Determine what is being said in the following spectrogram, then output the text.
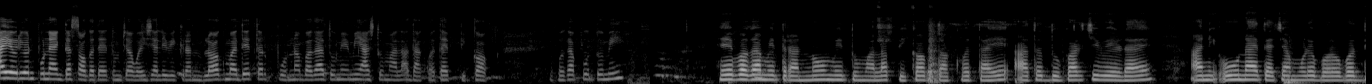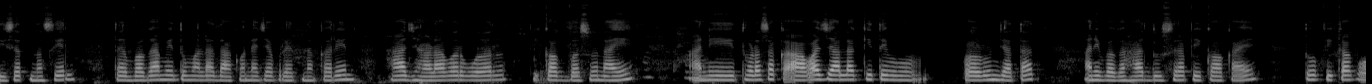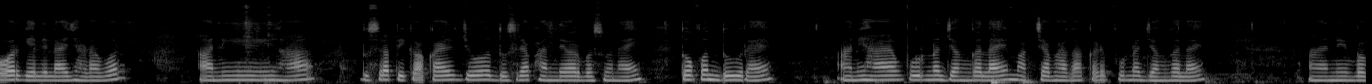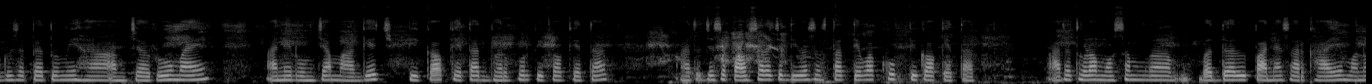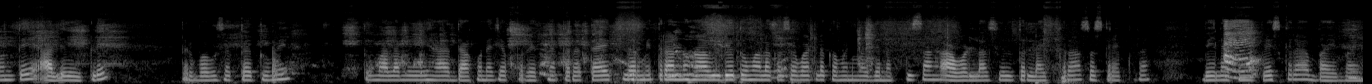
Hi everyone पुन्हा एकदा स्वागत आहे तुमच्या वैशाली विक्रांत ब्लॉगमध्ये. तर पूर्ण बघा तुम्ही मी आज तुम्हाला दाखवत आहे पिकॉक बघा तुम्ही. हे बघा मित्रांनो मी तुम्हाला पिकॉक दाखवत आहे. आता दुपारची वेळ आहे आणि ऊन आहे त्याच्यामुळे बरोबर दिसत नसेल. तर बघा मी तुम्हाला दाखवण्याचा प्रयत्न करेन. हा झाडावर वर पिकॉक बसून आहे आणि थोडासा क- आवाज आला की ते पळून जातात. आणि बघा हा दुसरा पिकॉक आहे. तो पिकॉक वर गेलेला आहे झाडावर. आणि हा दुसरा पिकॉक आहे जो दुसऱ्या फांद्यावर बसून आहे. तो पण दूर आहे आणि हा पूर्ण जंगल आहे. मागच्या भागाकडे पूर्ण जंगल आहे. आणि बघू शकता तुम्ही हा आमचा रूम आहे आणि रूमच्या मागेच पिकॉक येतात भरपूर पिकॉक येतात. आता जसे पावसाळ्याचे दिवस असतात तेव्हा खूप पिकॉक येतात. आता थोडा मोसम बदल पाण्यासारखा आहे म्हणून ते आले इकडे. तर बघू शकता तुम्ही तुम्हाला मी ह्या दाखवण्याचा प्रयत्न करत आहे. तर मित्रांनो हा व्हिडिओ तुम्हाला कसा वाटला कमेंटमध्ये नक्की सांगा. आवडला असेल तर लाईक करा सबस्क्राईब करा. बेल आयकॉन प्रेस करा. Bye bye.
